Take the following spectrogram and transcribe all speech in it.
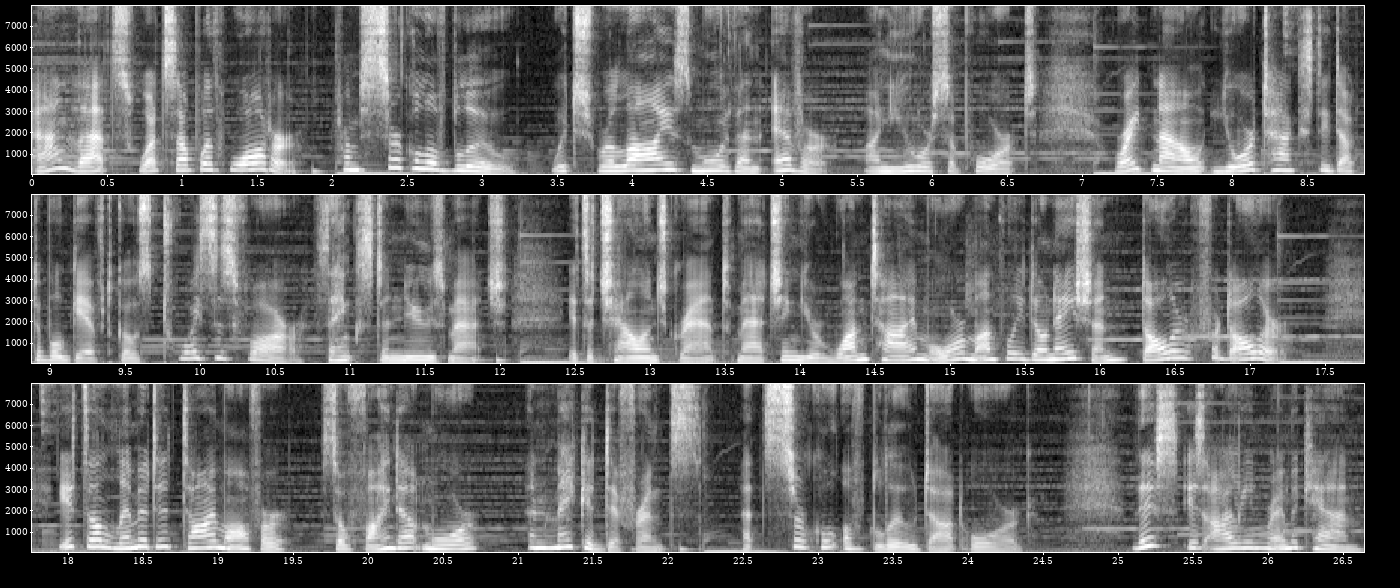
And that's what's up with water from Circle of Blue, which relies more than ever on your support. Right now, your tax deductible gift goes twice as far thanks to Newsmatch. It's a challenge grant matching your one time or monthly donation dollar for dollar. It's a limited time offer, so find out more and make a difference at circleofblue.org. This is Eileen Wray McCann.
